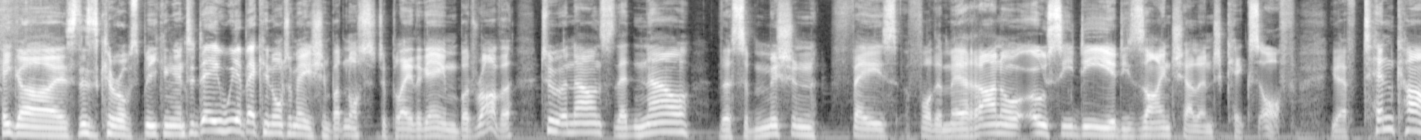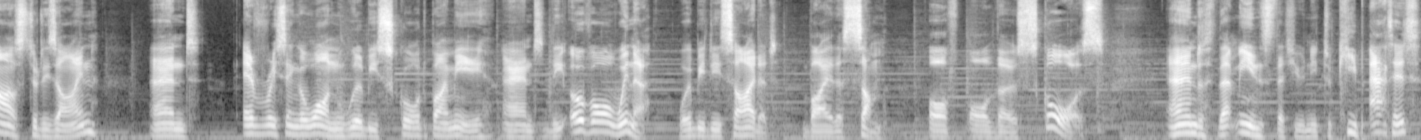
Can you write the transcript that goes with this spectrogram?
Hey guys, this is Killrob speaking and today we are back in automation, but not to play the game, but rather to announce that now the submission phase for the Merano OCD design challenge kicks off. You have 10 cars to design and every single one will be scored by me and the overall winner will be decided by the sum of all those scores. And that means that you need to keep at it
